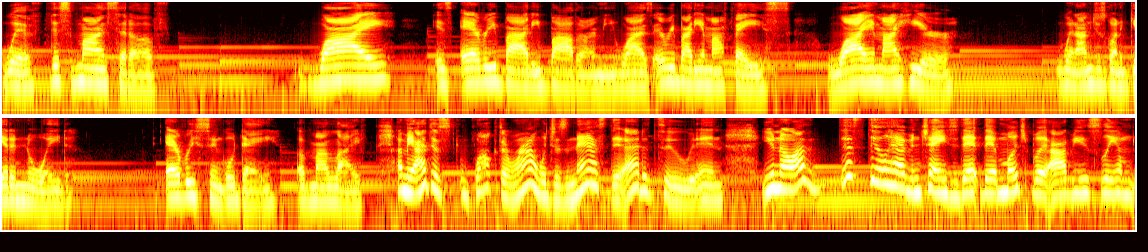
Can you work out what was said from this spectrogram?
with this mindset of why is everybody bothering me? Why is everybody in my face? Why am I here when I'm just going to get annoyed every single day of my life. I mean, I just walked around with just nasty attitude, and you know, I just still haven't changed that that much. But obviously, I'm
